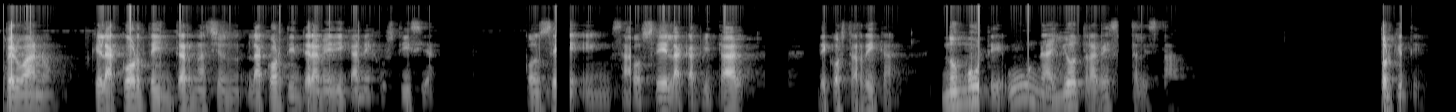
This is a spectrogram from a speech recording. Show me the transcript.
peruano que la Corte Internacional, la Corte Interamericana de Justicia, con sede en San José, la capital de Costa Rica, no multe una y otra vez al Estado. Porque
